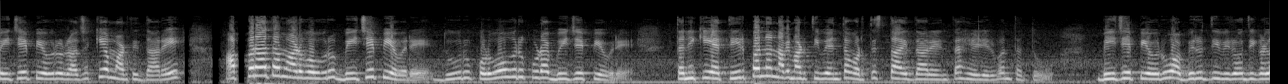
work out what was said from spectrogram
ಬಿಜೆಪಿಯವರು ರಾಜಕೀಯ ಮಾಡ್ತಿದ್ದಾರೆ. ಅಪರಾಧ ಮಾಡುವವರು ಬಿಜೆಪಿಯವರೇ. ದೂರು ಕೊಡುವವರು ಕೂಡ ಬಿಜೆಪಿಯವರೇ. ತನಿಖೆಯ ತೀರ್ಪನ್ನು ನಾವೇ ಮಾಡ್ತೀವಿ ಅಂತ ವರ್ತಿಸ್ತಾ ಇದ್ದಾರೆ ಅಂತ ಹೇಳಿರುವಂತದ್ದು ಬಿಜೆಪಿಯವರು ಅಭಿವೃದ್ಧಿ ವಿರೋಧಿಗಳ,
